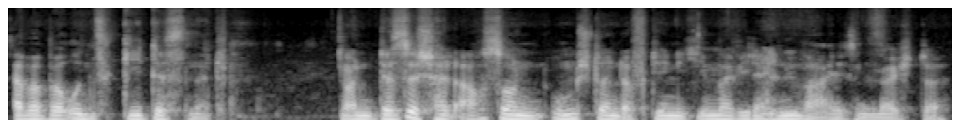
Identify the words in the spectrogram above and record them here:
aber bei uns geht es nicht. Und das ist halt auch so ein Umstand, auf den ich immer wieder hinweisen möchte.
